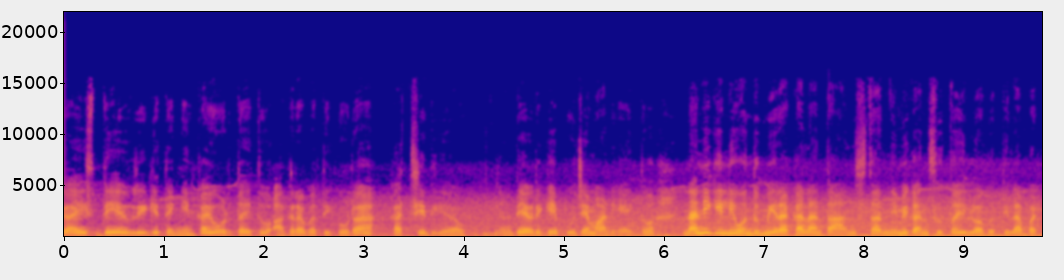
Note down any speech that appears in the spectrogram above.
ಗೈಸ್ ದೇವರಿಗೆ ತೆಂಗಿನಕಾಯಿ ಹೊಡ್ತಾಯಿತ್ತು ಅಗರಬತ್ತಿ ಕೂಡ ಕಚ್ಚಿ ದೇವರಿಗೆ ಪೂಜೆ ಮಾಡಿ ಆಯಿತು. ನನಗಿಲ್ಲಿ ಒಂದು ಮಿರಕಲ್ ಅಂತ ಅನಿಸ್ತದೆ ನಿಮಗೆ ಅನಿಸುತ್ತೋ ಇಲ್ವೋ ಗೊತ್ತಿಲ್ಲ ಬಟ್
